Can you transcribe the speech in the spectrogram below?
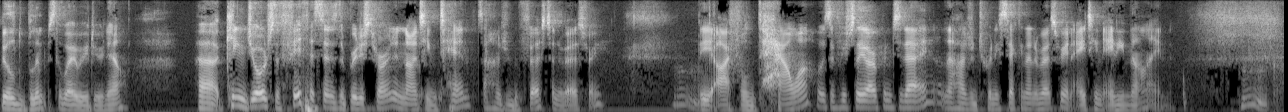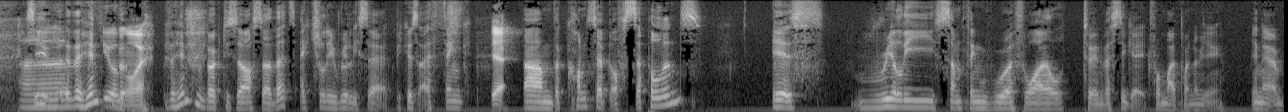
build blimps the way we do now. Uh, King George V ascends the British throne in 1910. It's 101st anniversary. The Eiffel Tower was officially opened today on the 122nd anniversary in 1889. See, Uh, the, the, Hin- few more. the Hindenburg disaster, that's actually really sad because I think Yeah. um, the concept of Zeppelins is really something worthwhile to investigate from my point of view. You know,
